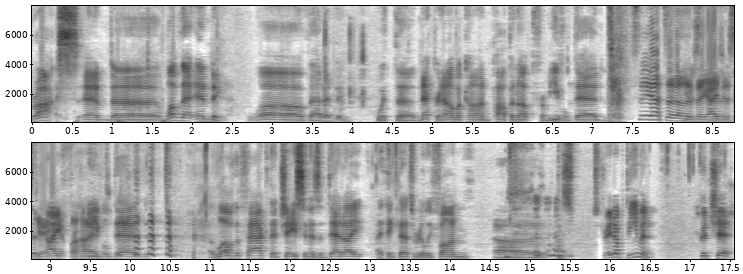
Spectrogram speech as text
rocks, and uh, love that ending. Love that ending with the Necronomicon popping up from Evil Dead. See, that's another thing I just the can't knife get from behind. Evil Dead. I love the fact that Jason is a deadite. I think that's really fun. Uh, straight up demon. Good shit.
